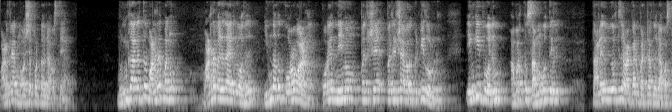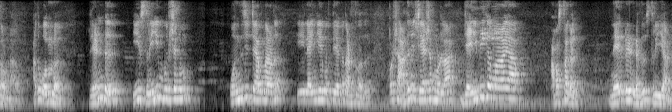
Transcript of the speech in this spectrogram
വളരെ മോശപ്പെട്ട ഒരു അവസ്ഥയാണ്. മുൻകാലത്ത് വളരെ വളരെ വലുതായിരുന്നു അത്. ഇന്നത് കുറവാണ്. കുറേ നിയമം പരീക്ഷ പരീക്ഷ അവർ കിട്ടിയതുകൊണ്ട് എങ്കിൽ പോലും അവർക്ക് സമൂഹത്തിൽ തല ഉയർത്തി നടക്കാൻ പറ്റാത്ത ഒരു അവസ്ഥ ഉണ്ടാകും. അത് ഒന്ന്. രണ്ട് ഈ സ്ത്രീയും പുരുഷനും ഒന്നിച്ചു ചേർന്നാണ് ഈ ലൈംഗിക വൃത്തിയൊക്കെ നടത്തുന്നത്. പക്ഷെ അതിനുശേഷമുള്ള ജൈവികമായ അവസ്ഥകൾ നേരിടേണ്ടത് സ്ത്രീയാണ്.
